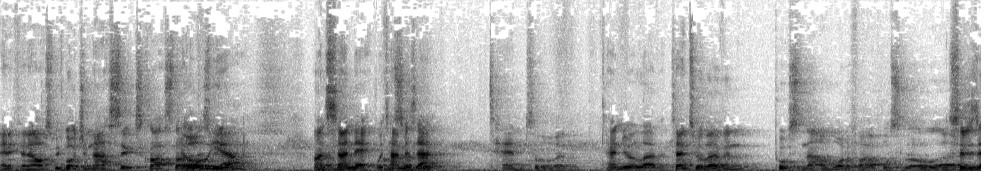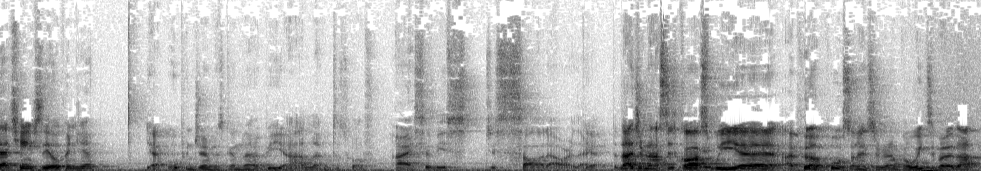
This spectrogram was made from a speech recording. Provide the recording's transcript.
Anything else? We've got gymnastics class starting. Oh this week. yeah, on Um, Sunday. What on time is that? Ten till eleven. Ten to eleven. Ten to eleven. Posting that on Wodify. I'll post a little. Uh, So does that change the open gym? Yeah, open gym is gonna be at eleven to twelve. All right, so it'd be a s- just a solid hour there. Yeah, but that gymnastics class, we uh, I put up a post on Instagram a couple weeks about that,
